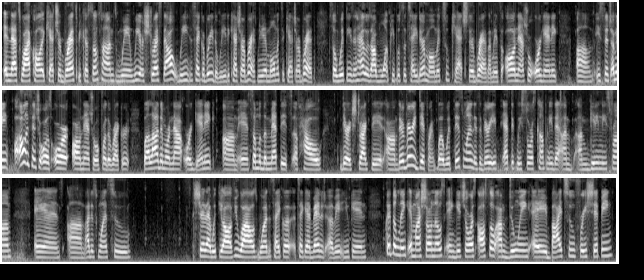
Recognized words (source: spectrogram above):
And that's why I call it catch your breath because sometimes when we are stressed out, we need to take a breather. We need to catch our breath. We need a moment to catch our breath. So with these inhalers, I want people to take their moment to catch their breath. I mean, it's all natural, organic, um, essential. I mean, all essential oils are all natural for the record, but a lot of them are not organic. Um, and some of the methods of how they're extracted. Um, they're very different, but with this one, it's a very ethically sourced company that I'm I'm getting these from, and um, I just wanted to share that with y'all. If you guys want to take a take advantage of it, you can click the link in my show notes and get yours. Also, I'm doing a buy two free shipping.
